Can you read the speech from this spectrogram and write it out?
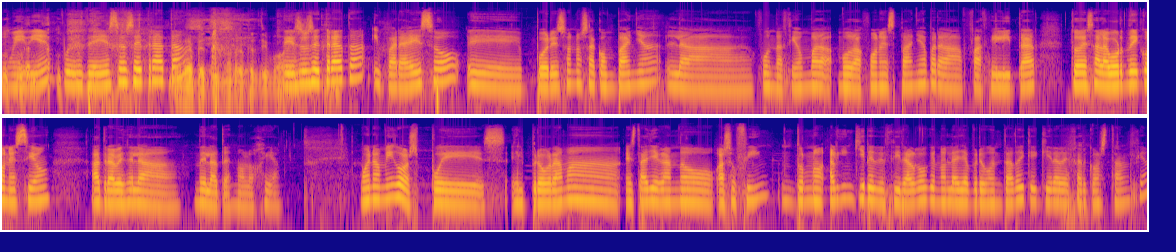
Muy bien, pues de eso se trata. Repetimos, repetimos. De eso se trata y para eso, eh, por eso nos acompaña la Fundación Vodafone España para facilitar toda esa labor de conexión a través de la, de la tecnología. Bueno amigos, pues el programa está llegando a su fin. ¿Alguien quiere decir algo que no le haya preguntado y que quiera dejar constancia?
